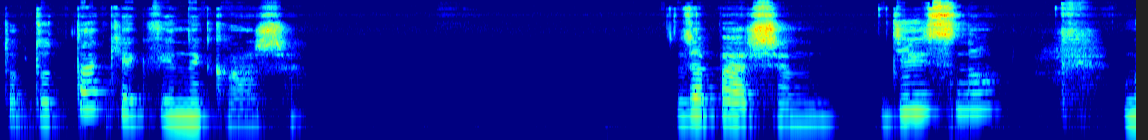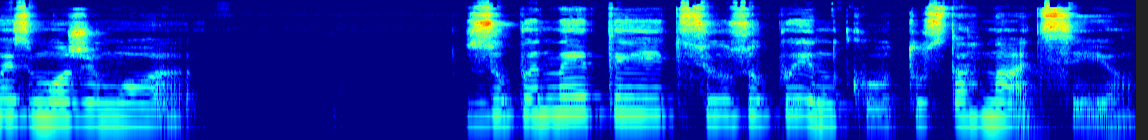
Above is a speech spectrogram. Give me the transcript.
Тобто так, як він і каже. За першим, дійсно, ми зможемо зупинити цю зупинку, ту стагнацію,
